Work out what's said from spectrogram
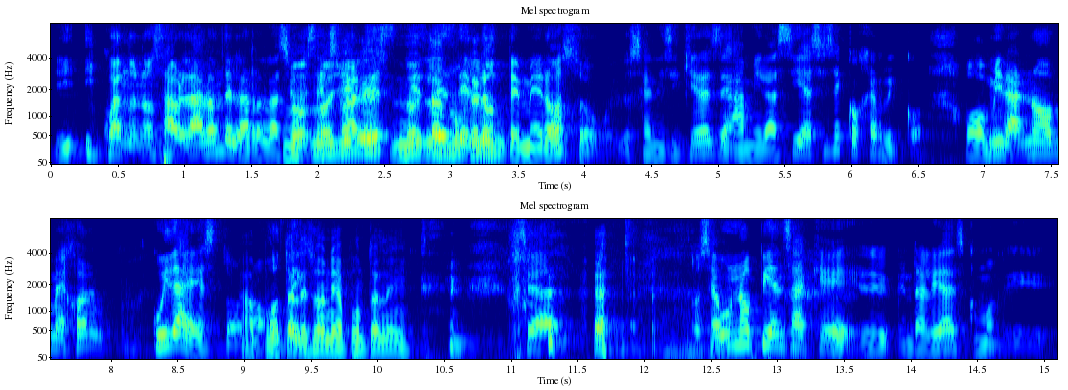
y, y cuando nos hablaron de las relaciones No- no sexuales, llegues- no, es las desde mujeres- lo temeroso, güey. O sea, ni siquiera es de, ah, mira, sí, así se coge rico. O mira, no, mejor cuida esto, ¿no? Apúntale, te- Sonia, apúntale. o sea, o sea, uno piensa que eh, en realidad es como de-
